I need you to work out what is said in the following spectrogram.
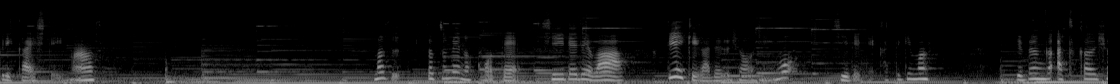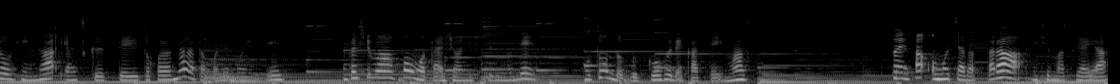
繰り返しています。まず1つ目の工程仕入れでは利益が出る商品を仕入れて買ってきます。自分が扱う商品が安く売っているところならどこでもいいです。私は本を対象にしているのでほとんどブックオフで買っています。例えばおもちゃだったら西松屋や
